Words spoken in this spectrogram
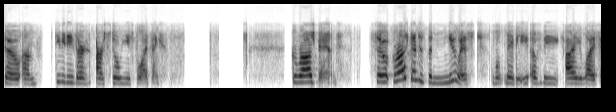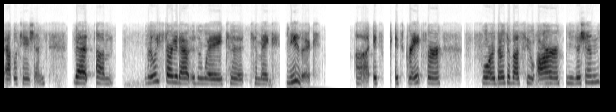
So um, DVDs are, are still useful, I think. GarageBand. So GarageBand is the newest, well, maybe, of the iLife applications that um, really started out as a way to, to make music. Uh, it's, it's great for for those of us who are musicians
